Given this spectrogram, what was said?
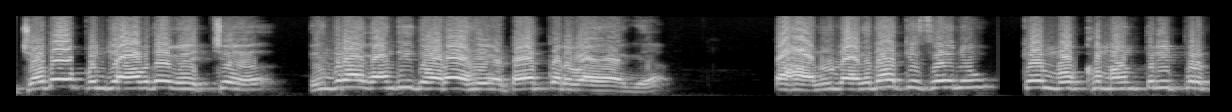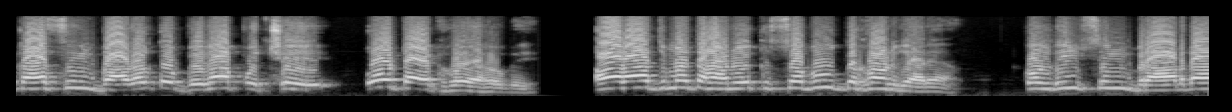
ਜਦੋਂ ਪੰਜਾਬ ਦੇ ਵਿੱਚ ਇੰਦਰਾ ਗਾਂਧੀ ਦੁਆਰਾ ਇਹ ਅਟੈਕ ਕਰਵਾਇਆ ਗਿਆ, ਤੁਹਾਨੂੰ ਲੱਗਦਾ ਕਿਸੇ ਨੂੰ ਕਿ ਮੁੱਖ ਮੰਤਰੀ ਪ੍ਰਕਾਸ਼ ਸਿੰਘ ਬਾਦਲ ਤੋਂ ਬਿਨਾਂ ਪੁੱਛੇ ਉਹ ਅਟੈਕ ਹੋਇਆ ਹੋਵੇ? ਔਰ ਅੱਜ ਮੈਂ ਤੁਹਾਨੂੰ ਇੱਕ ਸਬੂਤ ਦਿਖਾਉਣ ਜਾ ਰਿਹਾ। ਕੁਲਦੀਪ ਸਿੰਘ ਬਰਾੜ ਦਾ,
